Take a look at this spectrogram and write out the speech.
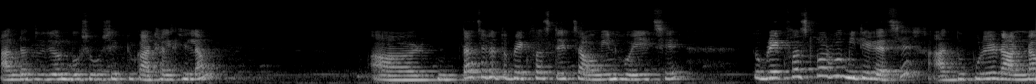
আমরা দুজন বসে বসে একটু কাঁঠাল খেলাম। আর তাছাড়া তো ব্রেকফাস্টে চাউমিন হয়েছে। তো ব্রেকফাস্ট পর্ব মিটে গেছে। আর দুপুরে রান্না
